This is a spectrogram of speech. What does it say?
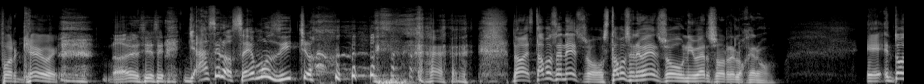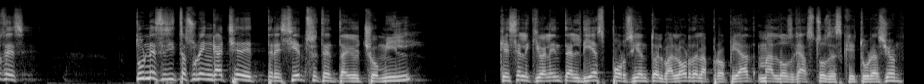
¿Por qué, güey? No, decir, decir, ya se los hemos dicho. no, estamos en eso, estamos en eso, universo relojero. Eh, entonces, tú necesitas un enganche de 378 mil, que es el equivalente al 10% del valor de la propiedad más los gastos de escrituración.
